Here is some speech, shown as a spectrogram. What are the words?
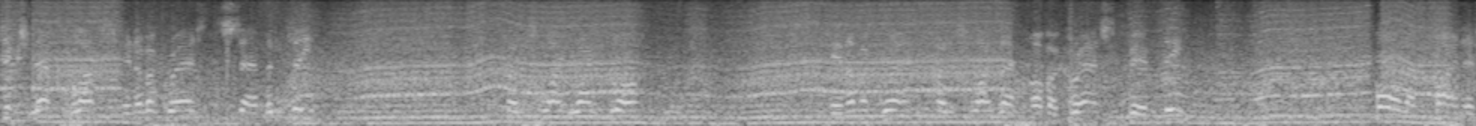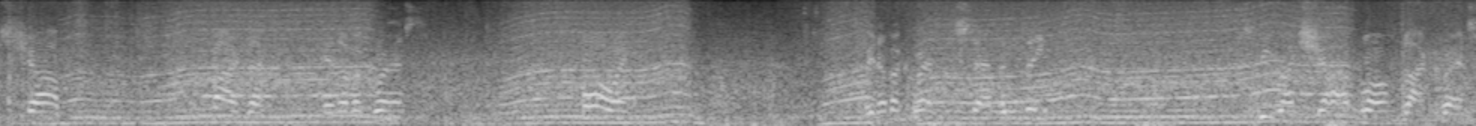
Six left plus, another crest, 70. Front slide right long. Another crest, front slide left, other crest, 50. Four left minus sharp. Five left, another crest. Four right. Another crest, 70. Two right sharp long, black crest.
